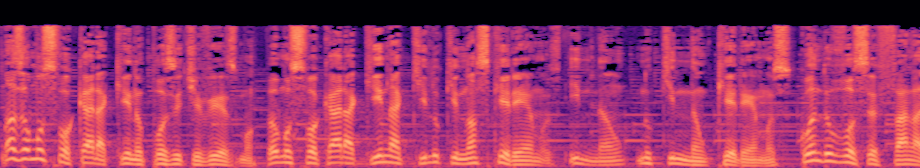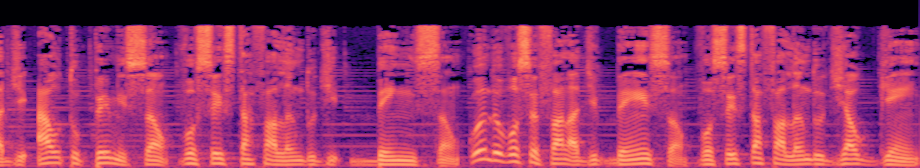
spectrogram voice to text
Mas vamos focar aqui no positivismo. Vamos focar aqui naquilo que nós queremos e não no que não queremos. Quando você fala de autopermissão, você está falando de benção. Quando você fala de benção, você está falando de alguém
